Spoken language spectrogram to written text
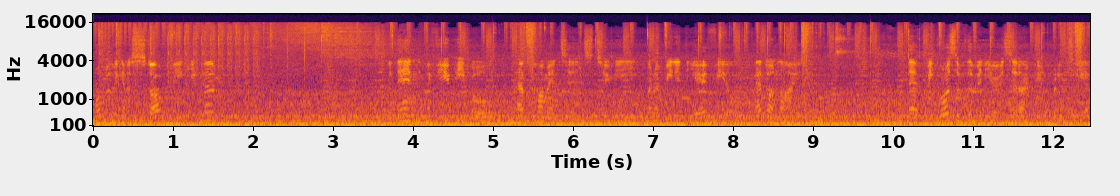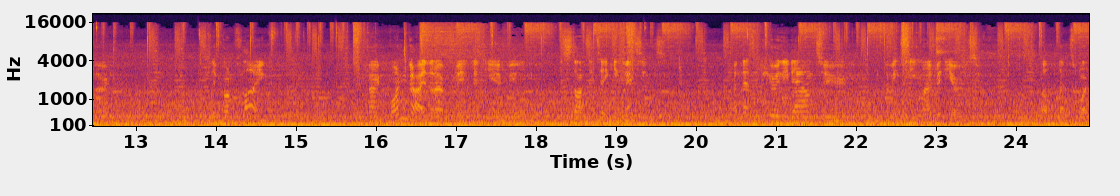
probably going to stop making them, but then a few people have commented to me when I've been at the airfield and online that because of the videos that I've been putting together, they've gone flying. In fact, one guy that I've met at the started taking lessons. And that's purely down to having seen my videos. Well, that's what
